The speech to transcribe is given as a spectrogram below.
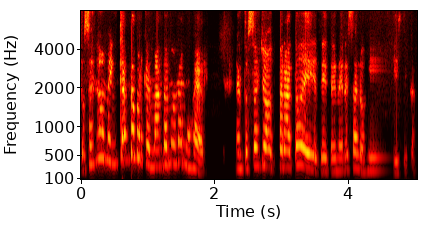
Entonces, no, me encanta porque mandan una mujer. Entonces yo trato de, de, tener esa logística.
